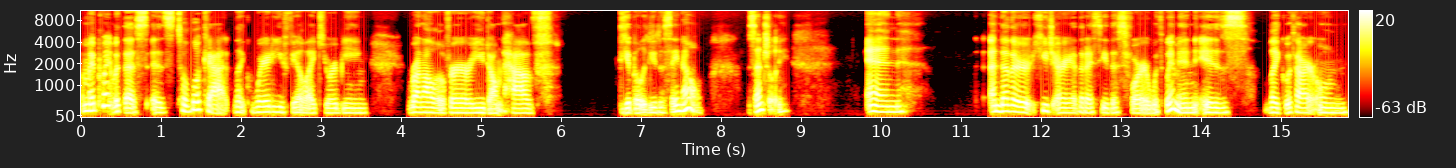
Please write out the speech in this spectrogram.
But my point with this is to look at like where do you feel like you're being run all over or you don't have the ability to say no essentially. And another huge area that i see this for with women is like with our own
